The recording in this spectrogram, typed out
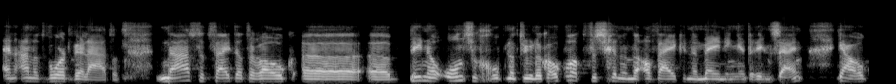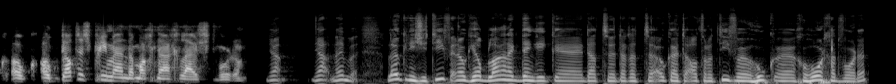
En aan het woord wil laten. Naast het feit dat er ook uh, uh, binnen onze groep natuurlijk ook wat verschillende afwijkende meningen erin zijn. Ja, ook, ook, ook dat is prima en daar mag naar geluisterd worden. Ja, ja, leuk initiatief. En ook heel belangrijk, denk ik, uh, dat, dat het ook uit de alternatieve hoek gehoord gaat worden.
